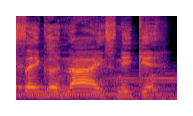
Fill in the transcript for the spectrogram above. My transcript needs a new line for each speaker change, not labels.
say goodnight, sneaking.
